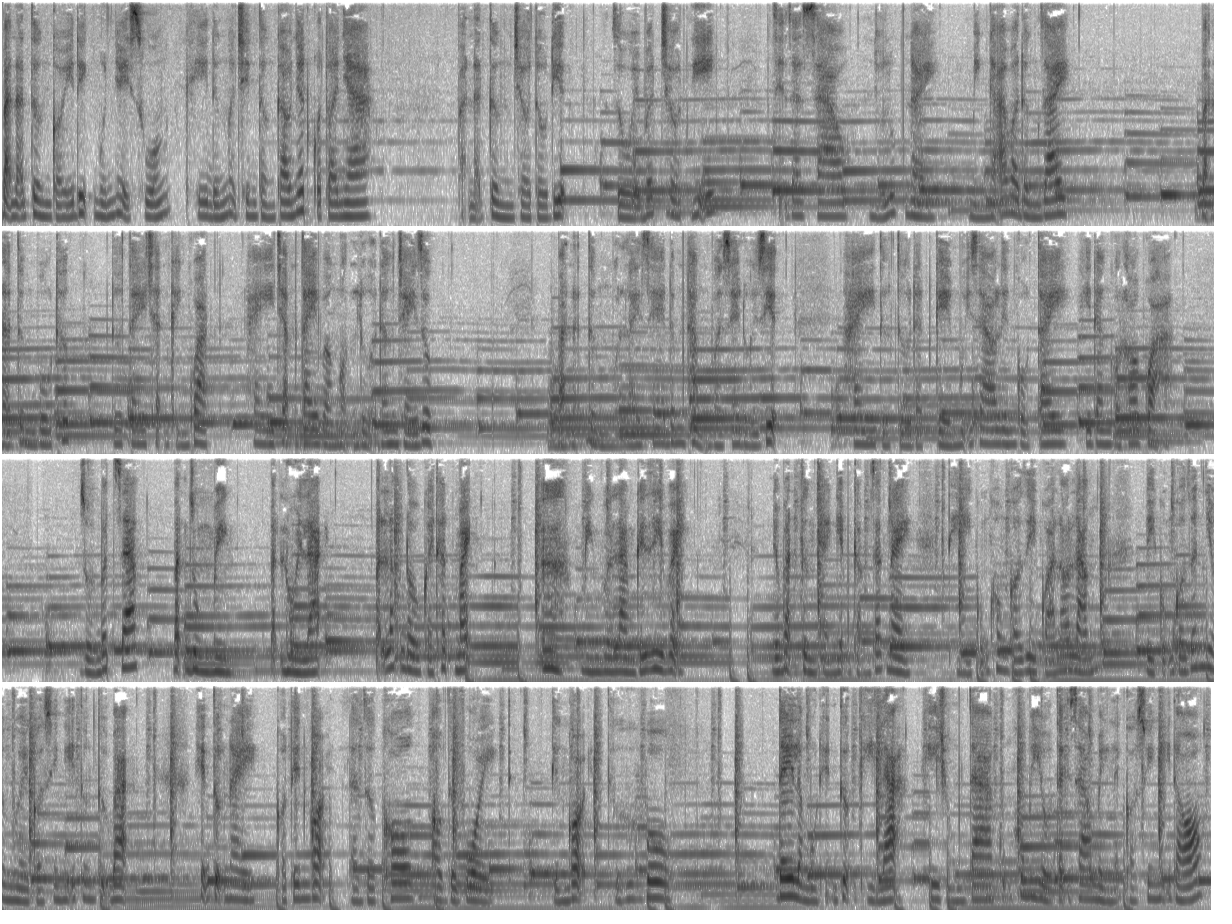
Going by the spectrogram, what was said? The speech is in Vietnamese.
Bạn đã từng có ý định muốn nhảy xuống khi đứng ở trên tầng cao nhất của tòa nhà. Bạn đã từng chờ tàu điện rồi bất chợt nghĩ sẽ ra sao nếu lúc này mình ngã vào đường dây. Bạn đã từng vô thức đưa tay chặn cánh quạt hay chạm tay vào ngọn lửa đang cháy rực. Bạn đã từng muốn lái xe đâm thẳng vào xe đối diện hay từ từ đặt kề mũi dao lên cổ tay khi đang gọt hoa quả. Rồi bất giác, bạn dùng mình, bạn lùi lại, bạn lắc đầu cái thật mạnh. Ừ, mình vừa làm cái gì vậy? Nếu bạn từng trải nghiệm cảm giác này thì cũng không có gì quá lo lắng vì cũng có rất nhiều người có suy nghĩ tương tự bạn. Hiện tượng này có tên gọi là The Call of the Void, tiếng gọi thứ hư vô. Đây là một hiện tượng kỳ lạ khi chúng ta cũng không hiểu tại sao mình lại có suy nghĩ đó.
